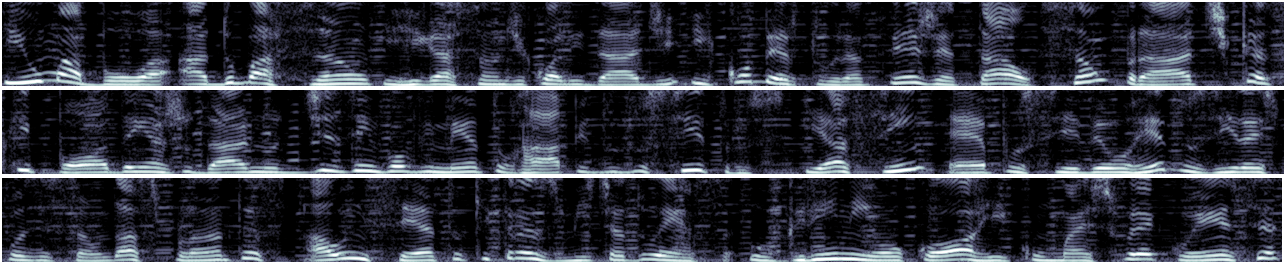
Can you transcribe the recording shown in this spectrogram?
e uma boa adubação, irrigação de qualidade e cobertura vegetal são práticas que podem ajudar no desenvolvimento rápido dos citros e assim é possível reduzir a exposição das plantas ao inseto que transmite a doença. O greening ocorre com mais frequência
